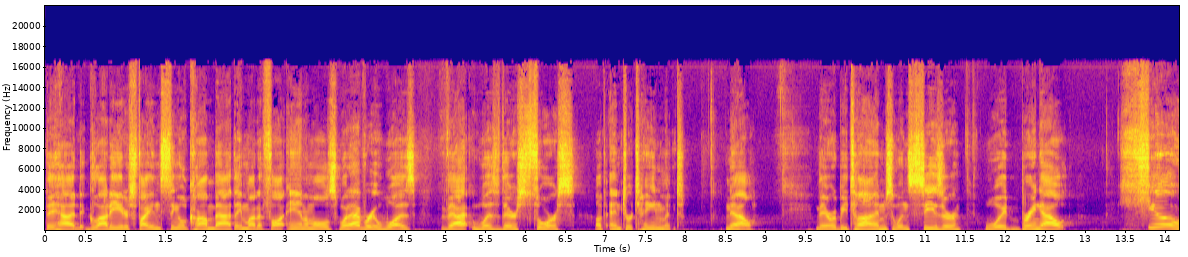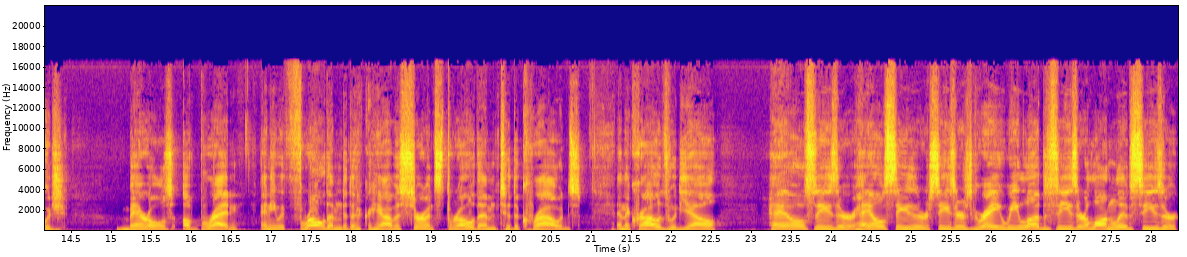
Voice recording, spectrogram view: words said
they had gladiators fight in single combat, they might have fought animals, whatever it was, that was their source of entertainment. Now, there would be times when Caesar would bring out huge barrels of bread and he would throw them to the he have his servants throw them to the crowds and the crowds would yell hail caesar! Hail caesar! Caesar's great! We love caesar! Long live caesar!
